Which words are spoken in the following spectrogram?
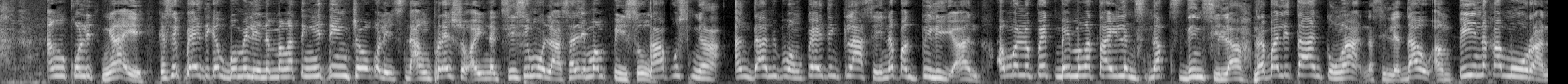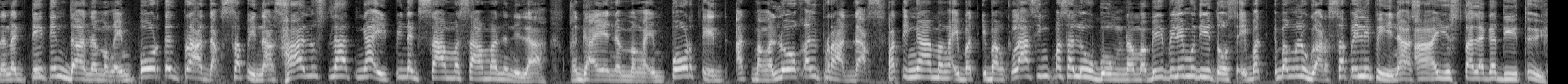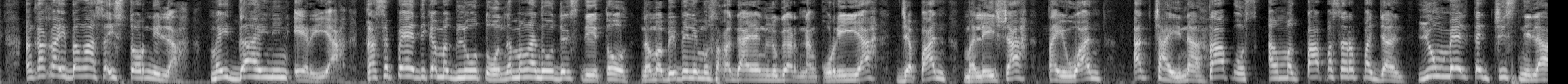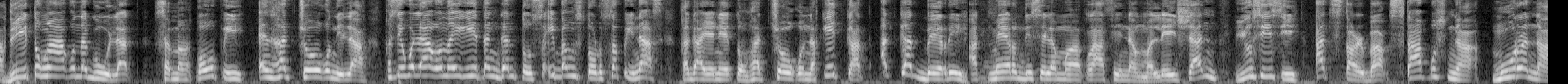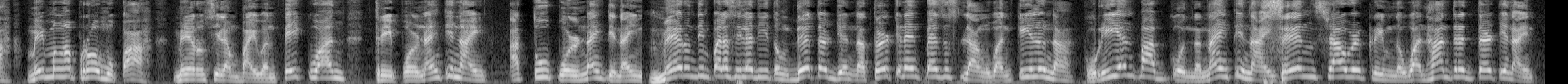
Ang kulit nga eh, kasi pwede kang bumili ng mga tingiting chocolates na ang presyo ay nagsisimula sa 5 piso. Tapos nga, ang dami po ang pwedeng klase na pagpilian. Ang malupit may mga Thailand snacks din sila. Nabalitaan ko nga na sila daw ang pinakamura na nagtitinda ng mga imported products sa Pinas. Halos lahat nga eh, pinagsama-sama na nila. Kagaya ng mga imported at mga local products. Pati nga mga iba't ibang klasing pasalubong na mabibili mo dito sa iba't ibang lugar sa Pilipinas. Ayos talaga dito eh. Ang kakaiba nga sa store nila, may dining area. Kasi pwede ka magluto ng mga noodles dito na mabibili mo sa kagayang lugar ng Korea, Japan, Malaysia, Taiwan, at China. Tapos, ang magpapasarap pa dyan, yung melted cheese nila. Dito nga ako nagulat sa mga coffee and hot choco nila. Kasi wala akong nakikitang ganito sa ibang store sa Pinas. Kagaya nitong hot choco na KitKat at Cadbury. At meron din silang mga klase ng Malaysian, UCC at Starbucks. Tapos nga, mura na, may mga promo pa. Meron silang buy one take one, 3 for 99 at 2 for 99. Meron din pala sila ditong detergent na 39 pesos lang, 1 kilo na, Korean popcorn na 99, Sen shower cream na 139,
